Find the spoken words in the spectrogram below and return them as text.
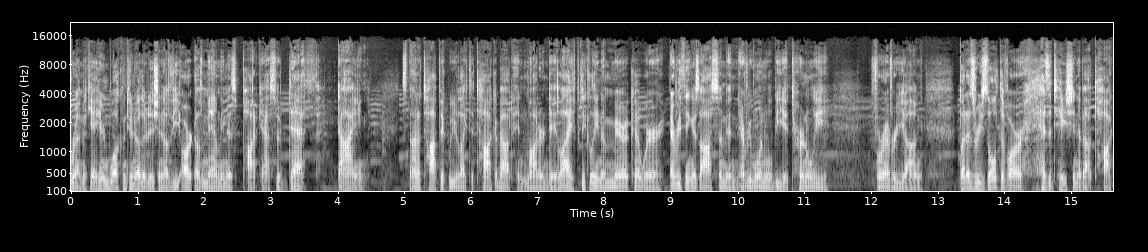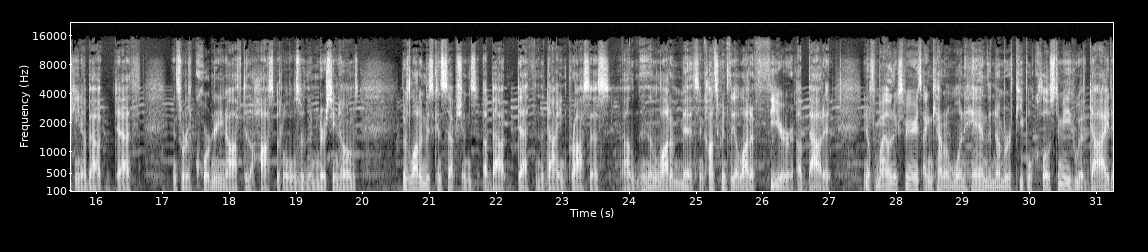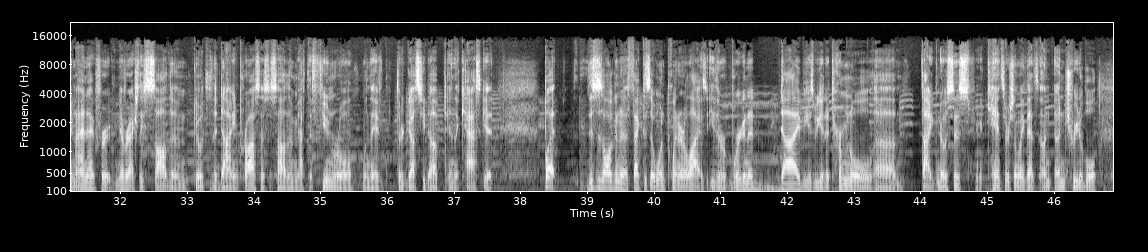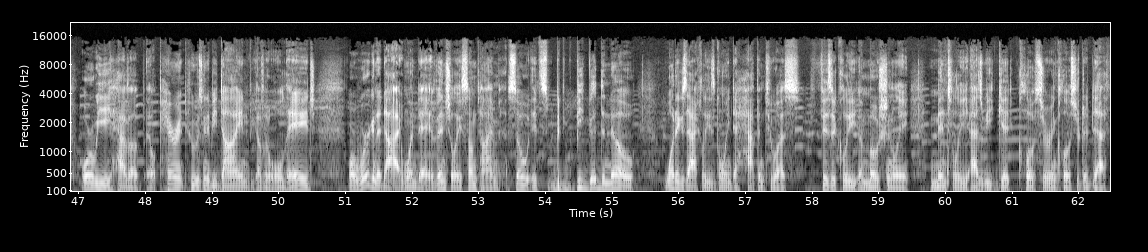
Brett McKay here, and welcome to another edition of the Art of Manliness podcast. So, death, dying, it's not a topic we like to talk about in modern day life, particularly in America where everything is awesome and everyone will be eternally forever young. But as a result of our hesitation about talking about death and sort of cordoning off to the hospitals or the nursing homes, there's a lot of misconceptions about death and the dying process, uh, and a lot of myths, and consequently, a lot of fear about it. You know, from my own experience, I can count on one hand the number of people close to me who have died, and I never, never actually saw them go through the dying process. I saw them at the funeral when they've, they're gussied up in the casket. But this is all going to affect us at one point in our lives. Either we're going to die because we get a terminal uh, diagnosis, cancer or something like that, that's un- untreatable, or we have a, a parent who is going to be dying of an old age, or we're going to die one day, eventually, sometime. So it's be good to know what exactly is going to happen to us physically, emotionally, mentally as we get closer and closer to death.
